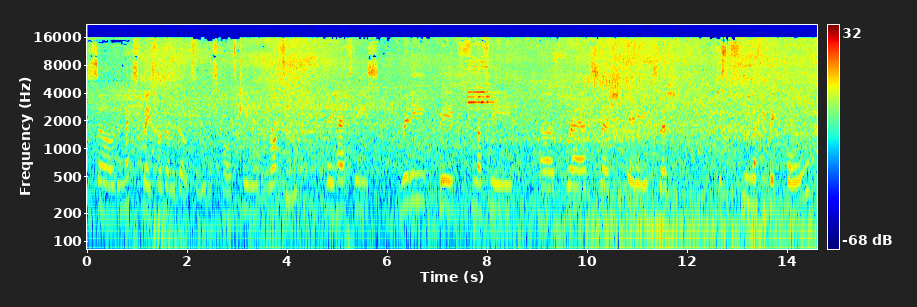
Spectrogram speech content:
So the next place we're gonna go to is called King Roti. They have these really big, fluffy uh, bread slash cake slash just a fluffy big ball.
